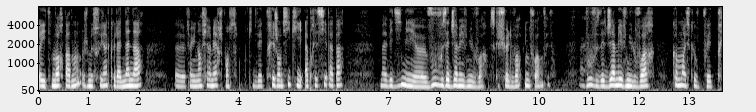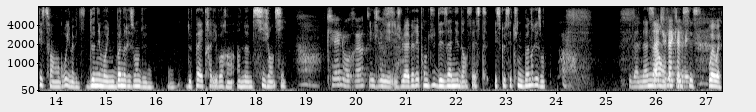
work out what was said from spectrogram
euh, était mort, pardon. Je me souviens que la nana, euh, enfin une infirmière, je pense qui devait être très gentil, qui appréciait papa, m'avait dit Mais euh, vous, vous êtes jamais venu le voir. Parce que je suis allée le voir une fois en fait. Vous, vous êtes jamais venu le voir. Comment est-ce que vous pouvez être triste? Enfin, en gros, il m'avait dit Donnez-moi une bonne raison de ne pas être allé voir un, homme si gentil. quelle horreur Et je, je, lui avais répondu des années d'inceste. Est-ce que c'est une bonne raison? Oh. Et la nana, ça a dû la calmer. Ouais, ouais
